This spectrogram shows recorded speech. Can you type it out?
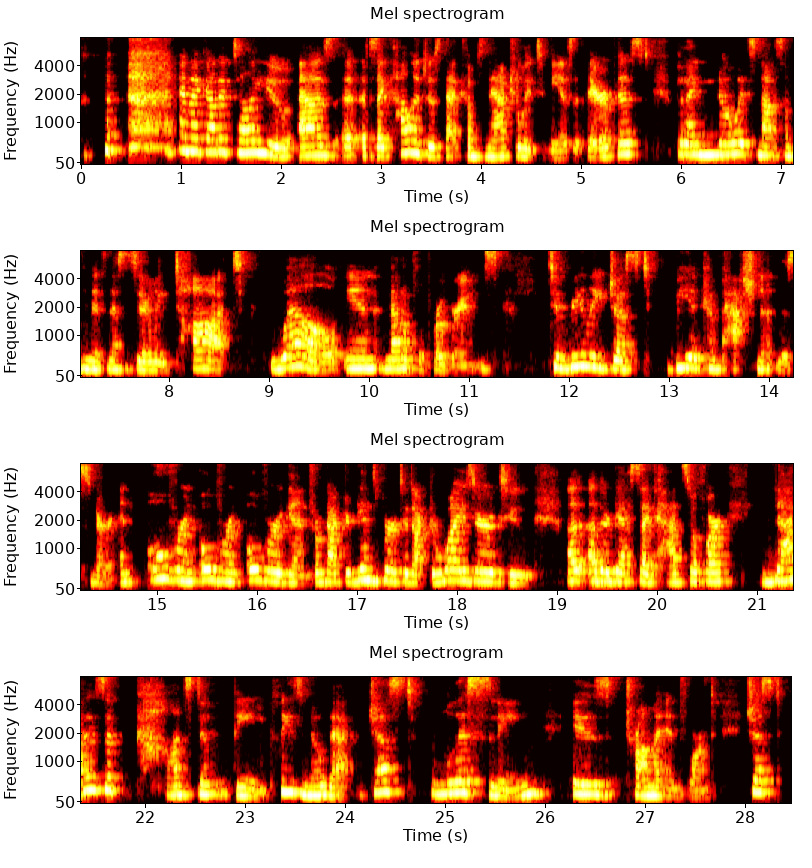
and I got to tell you, as a, a, psychologist, that comes naturally to me as a therapist, but I know it's not something that's necessarily taught well in medical programs to really just be a compassionate listener. And over and over and over again from dr ginsburg to dr weiser to uh, other guests i've had so far that is a constant theme. Please know that. Just listening is trauma informed just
